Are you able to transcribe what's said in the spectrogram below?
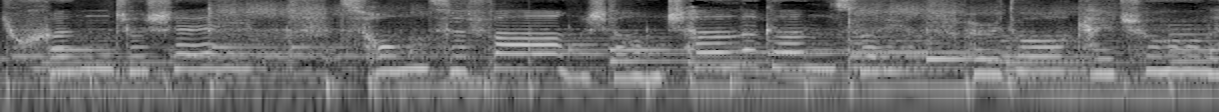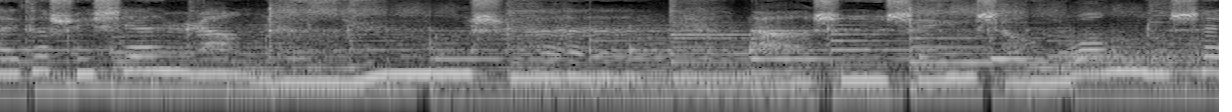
又恨着谁？从此方向成了跟随，耳朵开出来的水仙让人晕眩。那是谁想忘了谁？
